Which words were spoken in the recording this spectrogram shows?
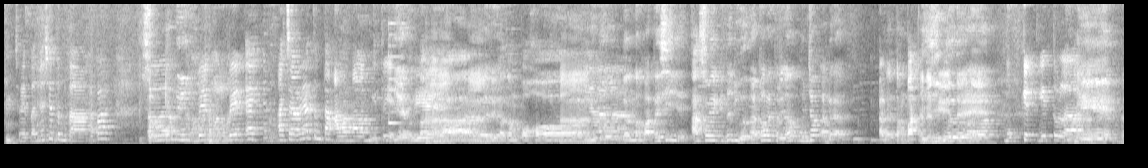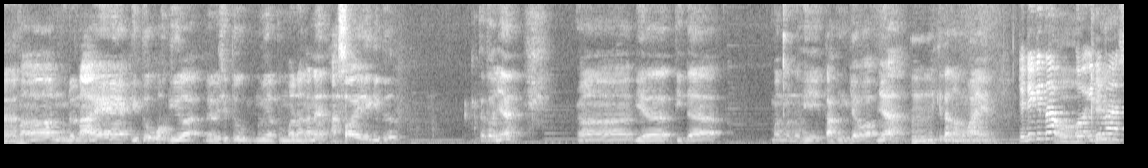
Ceritanya sih tentang apa? Eh, nih. Band, band, eh acaranya tentang alam-alam gitu ya? Iya tentang alam, dari kakang pohon Iya. gitu dan tempatnya sih asoy kita juga nggak tahu ya ternyata puncak ada ada tempat Ada di situ situ ya. Bukit gitu lah. Bukit, apaan, udah naik gitu, wah gila dari situ melihat pemandangannya asoy gitu. Kita taunya eh, dia tidak memenuhi tanggung jawabnya, Hmm. kita nggak mau main. Jadi kita Oh, oh, ini oke. mas,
